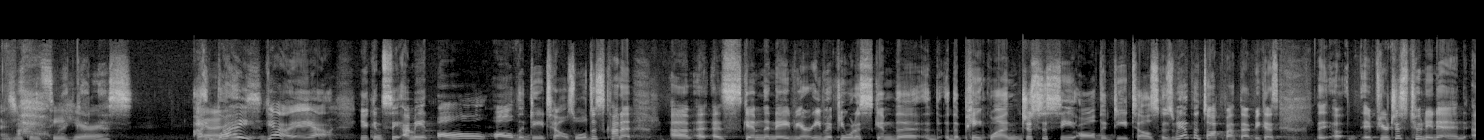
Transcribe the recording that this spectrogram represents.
as you can oh, see here. I- right. Yeah, yeah, yeah. You can see. I mean, all all the details. We'll just kind of uh, uh, skim the navy, or even if you want to skim the the pink one, just to see all the details, because we have to talk about that. Because uh, if you're just tuning in, uh,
